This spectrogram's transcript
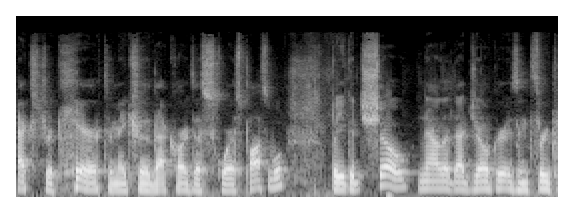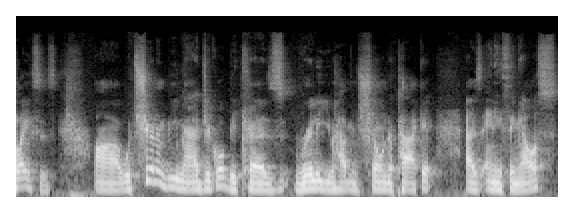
extra care to make sure that that card's as square as possible. But you could show now that that joker is in three places, uh, which shouldn't be magical because really you haven't shown the packet as anything else.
